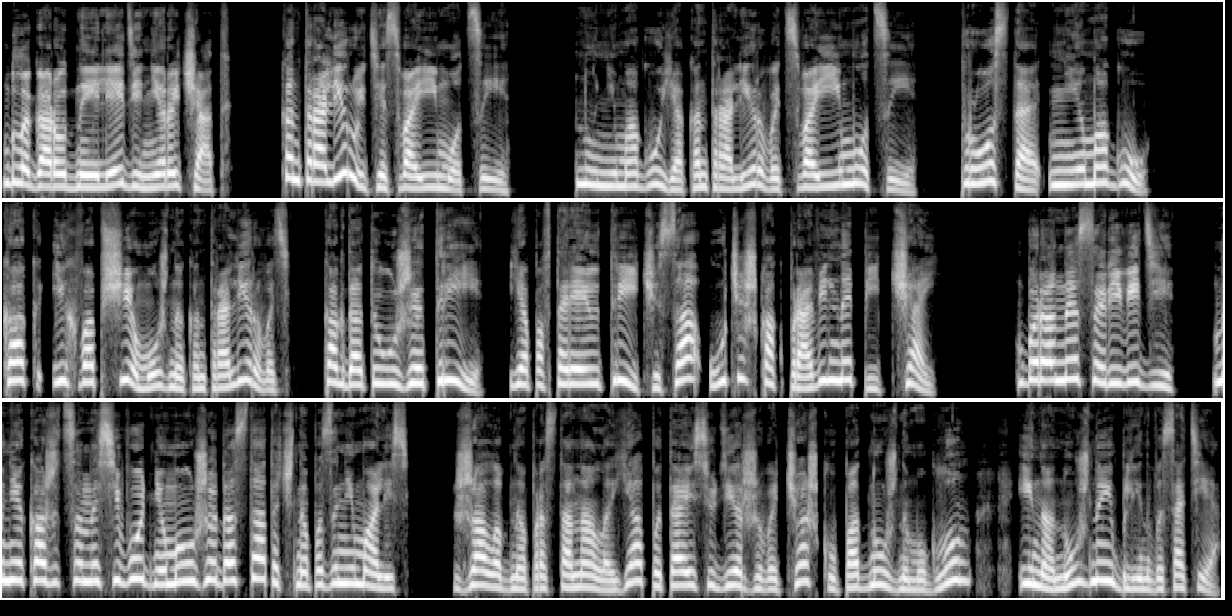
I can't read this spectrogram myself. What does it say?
Благородные леди не рычат. Контролируйте свои эмоции». «Ну не могу я контролировать свои эмоции. Просто не могу. Как их вообще можно контролировать, когда ты уже три, я повторяю, три часа учишь, как правильно пить чай. «Баронесса Реведи, мне кажется, на сегодня мы уже достаточно позанимались», жалобно простонала я, пытаясь удерживать чашку под нужным углом и на нужной, блин, высоте.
